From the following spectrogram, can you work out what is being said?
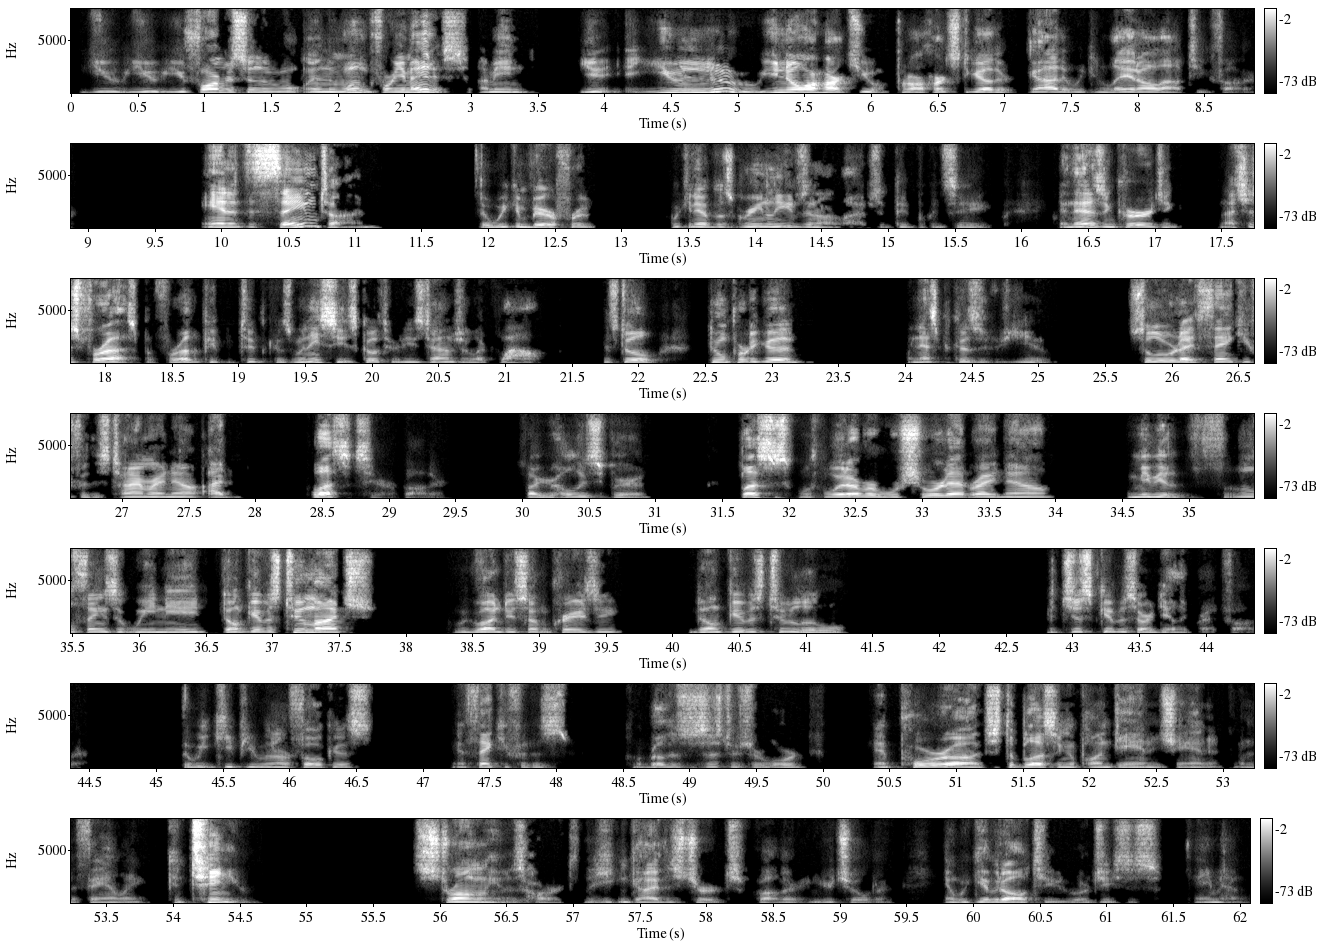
you you you formed us in the in the womb before you made us. I mean, you you knew you know our hearts. You put our hearts together, God, that we can lay it all out to you, Father, and at the same time that we can bear fruit. We can have those green leaves in our lives that people can see, and that is encouraging, not just for us, but for other people too. Because when they see us go through these times, they're like, "Wow, they're still doing pretty good," and that's because of you. So, Lord, I thank you for this time right now. I bless us here, Father, by your Holy Spirit. Bless us with whatever we're short at right now. Maybe little things that we need. Don't give us too much. We go out and do something crazy. Don't give us too little. But just give us our daily bread, Father, that we keep you in our focus. And thank you for this, my brothers and sisters here, Lord. And pour uh, just a blessing upon Dan and Shannon and the family. Continue strongly in his heart that he can guide this church, Father, and your children. And we give it all to you, Lord Jesus. Amen.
